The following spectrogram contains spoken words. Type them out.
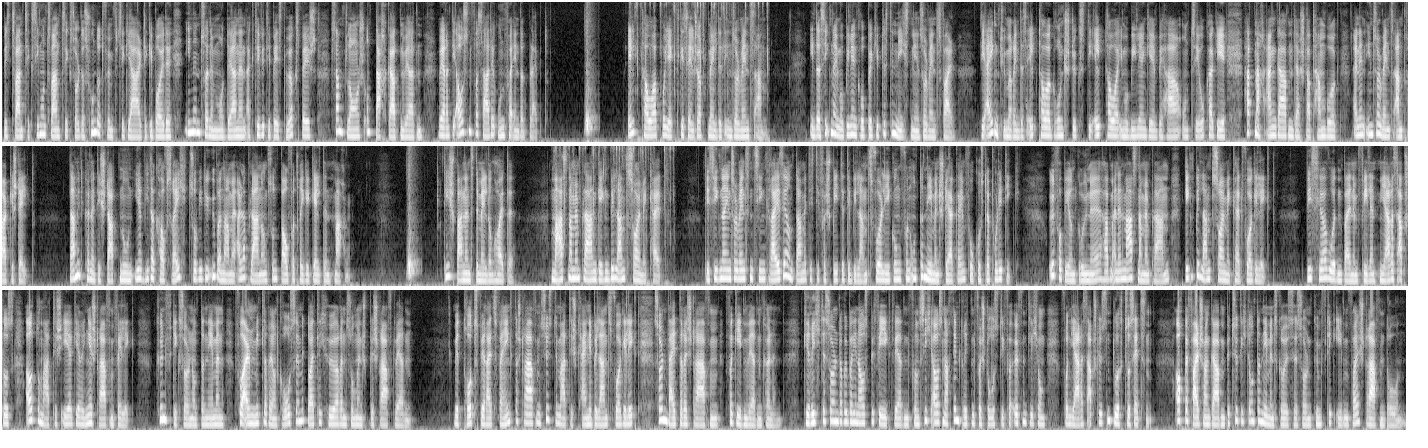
Bis 2027 soll das 150 Jahre alte Gebäude innen zu einem modernen Activity-Based Workspace samt Lounge und Dachgarten werden, während die Außenfassade unverändert bleibt. Elbtower Projektgesellschaft meldet Insolvenz an. In der Signa Immobiliengruppe gibt es den nächsten Insolvenzfall. Die Eigentümerin des Elbtower Grundstücks, die Elbtower Immobilien GmbH und Co. KG, hat nach Angaben der Stadt Hamburg einen Insolvenzantrag gestellt. Damit könne die Stadt nun ihr Wiederkaufsrecht sowie die Übernahme aller Planungs- und Bauverträge geltend machen. Die spannendste Meldung heute. Maßnahmenplan gegen Bilanzsäumigkeit. Die Signa-Insolvenzen ziehen Kreise und damit ist die verspätete Bilanzvorlegung von Unternehmen stärker im Fokus der Politik. ÖVP und Grüne haben einen Maßnahmenplan gegen Bilanzsäumigkeit vorgelegt. Bisher wurden bei einem fehlenden Jahresabschluss automatisch eher geringe Strafen fällig. Künftig sollen Unternehmen, vor allem mittlere und große, mit deutlich höheren Summen bestraft werden. Wird trotz bereits verhängter Strafen systematisch keine Bilanz vorgelegt, sollen weitere Strafen vergeben werden können. Gerichte sollen darüber hinaus befähigt werden, von sich aus nach dem dritten Verstoß die Veröffentlichung von Jahresabschlüssen durchzusetzen. Auch bei Falschangaben bezüglich der Unternehmensgröße sollen künftig ebenfalls Strafen drohen.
